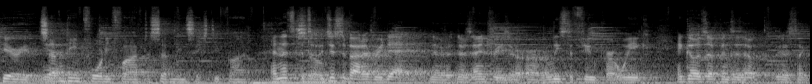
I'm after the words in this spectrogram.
period, 1745 to 1765. And that's So- just about every day. There, there's entries, or, or at least a few per week. It goes up into the there's like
